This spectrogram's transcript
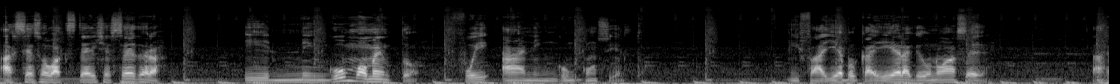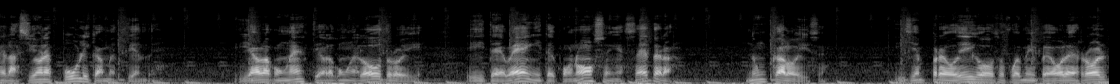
acceso backstage, etc. Y en ningún momento fui a ningún concierto. Y fallé porque ahí era que uno hace las relaciones públicas, ¿me entiendes? Y habla con este, y habla con el otro, y, te ven y te conocen, etcétera. Nunca lo hice. Y siempre lo digo, eso fue mi peor error.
